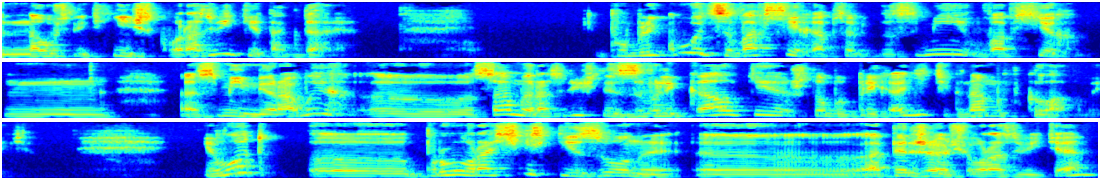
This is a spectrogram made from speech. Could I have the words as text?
научно-технического развития и так далее. Публикуются во всех абсолютно СМИ, во всех СМИ мировых самые различные завлекалки, чтобы приходите к нам и вкладывайте. И вот про российские зоны опережающего развития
